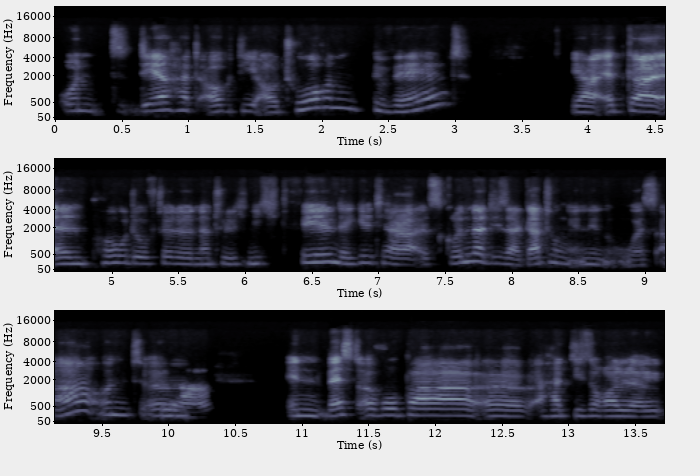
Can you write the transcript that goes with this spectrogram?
Und der hat auch die Autoren gewählt ja, Edgar Allan Poe durfte natürlich nicht fehlen. Der gilt ja als Gründer dieser Gattung in den USA und ähm, ja. In Westeuropa äh, hat diese Rolle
